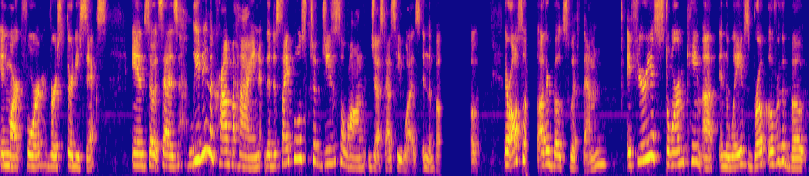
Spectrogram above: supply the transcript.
in Mark 4, verse 36. And so it says, leaving the crowd behind, the disciples took Jesus along just as he was in the boat. There are also other boats with them. A furious storm came up, and the waves broke over the boat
